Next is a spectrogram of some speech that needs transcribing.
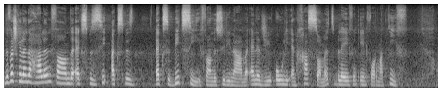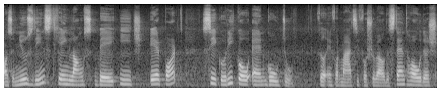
De verschillende hallen van de exhibitie van de Suriname Energy, Olie en Gas Summit blijven informatief. Onze nieuwsdienst ging langs bij Each Airport, Seco Rico en GoTo. Veel informatie voor zowel de standhouders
